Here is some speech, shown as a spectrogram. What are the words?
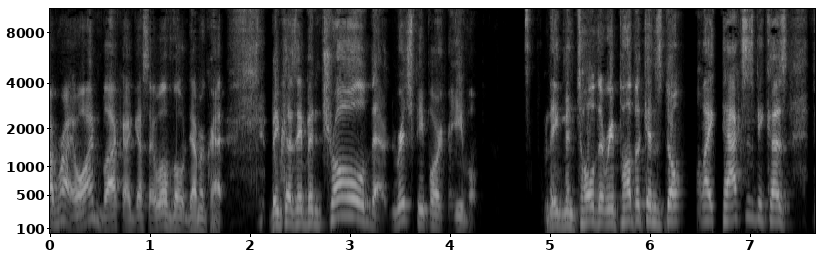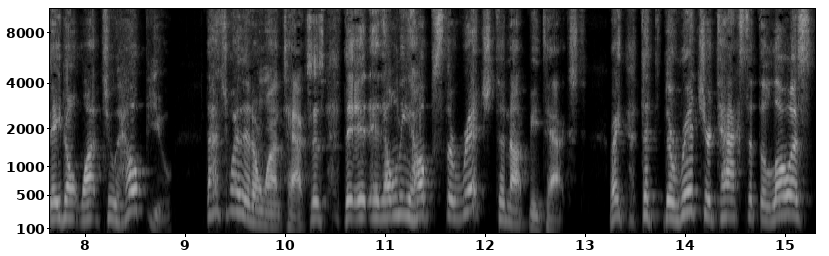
i'm right. Well i'm black. I guess i will vote democrat. Because they've been told that rich people are evil. They've been told that republicans don't like taxes because they don't want to help you that's why they don't want taxes. It, it only helps the rich to not be taxed, right? The, the rich are taxed at the lowest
